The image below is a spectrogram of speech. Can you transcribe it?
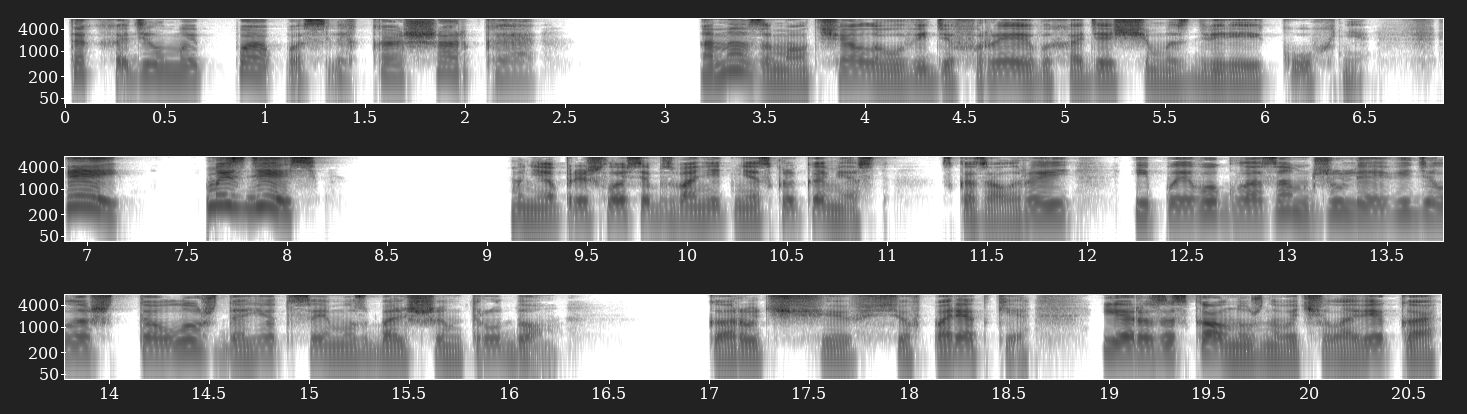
Так ходил мой папа, слегка шаркая — она замолчала, увидев Рэя, выходящим из дверей кухни. «Эй, мы здесь!» «Мне пришлось обзвонить несколько мест», — сказал Рэй, и по его глазам Джулия видела, что ложь дается ему с большим трудом. Короче, все в порядке. Я разыскал нужного человека,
